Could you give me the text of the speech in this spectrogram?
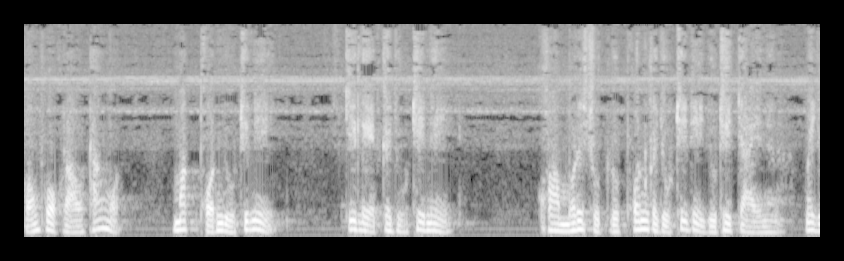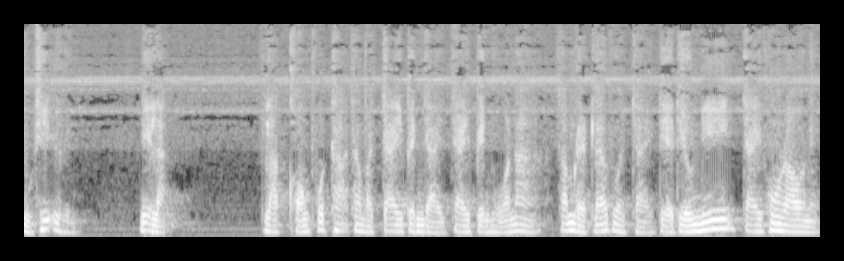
ของพวกเราทั้งหมดมรรคผลอยู่ที่นี่ กิเลสก็อยู่ที่นี่ ความบริสุทธิ์หลุดพ้นก็อยู่ที่นี่อยู่ที่ใจนั่นแหะไม่อยู่ที่อื่น นี่แหละ หลักของพุทธะธรรมใจเป็นใหญ่ใจเป็นหัวหน้าสำเร็จแล้วด้วยใจเดี๋ยวเดี๋ยวนี้ใจของเราเนี่ย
